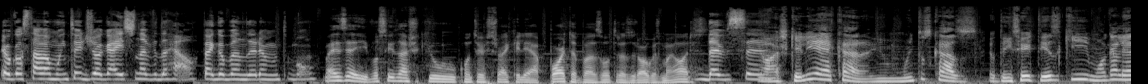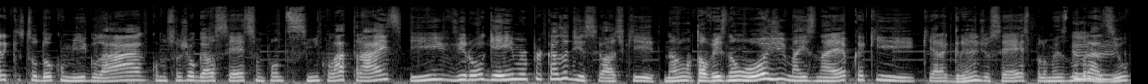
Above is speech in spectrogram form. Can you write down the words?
Eu gostava muito de jogar isso na vida real. Pega a bandeira é muito bom. Mas e aí, vocês acham que o Counter-Strike ele é a porta para as outras drogas maiores? Deve ser. Eu acho que ele é, cara, em muitos casos. Eu tenho certeza que uma galera que estudou comigo lá começou a jogar o CS 1.5 lá atrás e virou gamer por causa disso. Eu acho que não, talvez não hoje, mas na época que, que era grande o CS, pelo menos no Brasil,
